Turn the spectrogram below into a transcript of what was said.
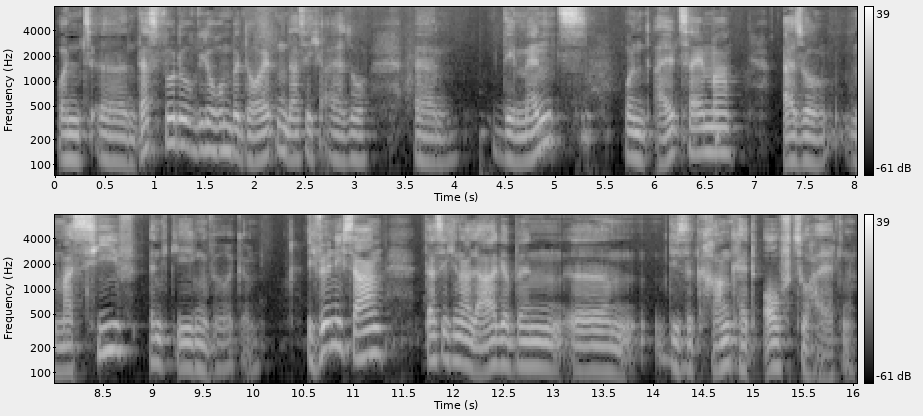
Und äh, das würde wiederum bedeuten, dass ich also äh, Demenz und Alzheimer also massiv entgegenwirke. Ich will nicht sagen, dass ich in der Lage bin, ähm, diese Krankheit aufzuhalten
